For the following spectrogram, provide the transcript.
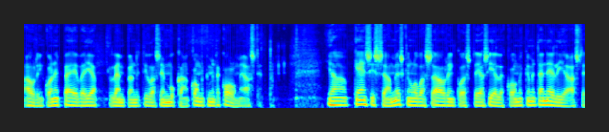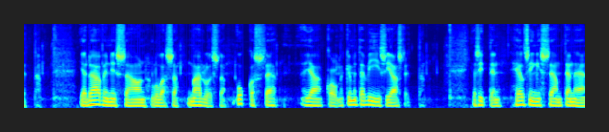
aurinkoinen päivä ja lämpötila sen mukaan 33 astetta. Ja Kensissä on myöskin luvassa aurinkoista ja siellä 34 astetta. Ja Darwinissa on luvassa mahdollista ukkosta ja 35 astetta. Ja sitten Helsingissä on tänään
